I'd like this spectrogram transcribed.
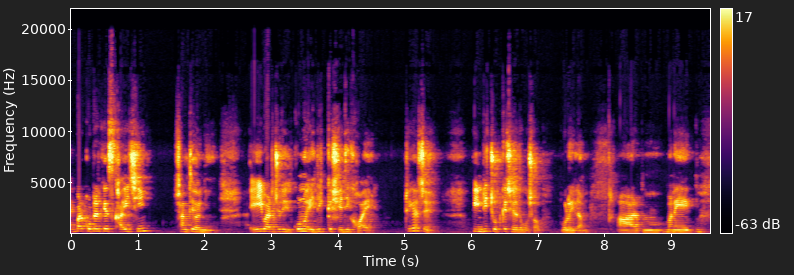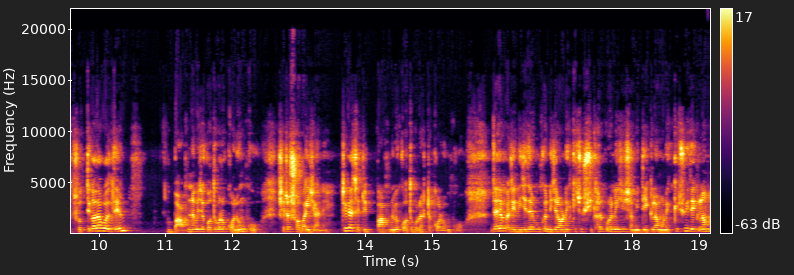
একবার কোর্টের কেস খাইছি, শান্তি হয়নি। এইবার যদি কোনো এদিককে সেদিক হয়, ঠিক আছে? পিন্ডি চটকে ছেড়ে দেবো সব, বলে দিলাম আর মানে সত্যি কথা বলতে বাপ নামে যে কত বড় কলঙ্ক, সেটা সবাই জানে, ঠিক আছে? তুই বাপ নামে কত বড় একটা কলঙ্ক। যাই হোক, আজ নিজেদের মুখে নিজের অনেক কিছু স্বীকার করে নিয়েছিস, আমি দেখলাম, অনেক কিছুই দেখলাম।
